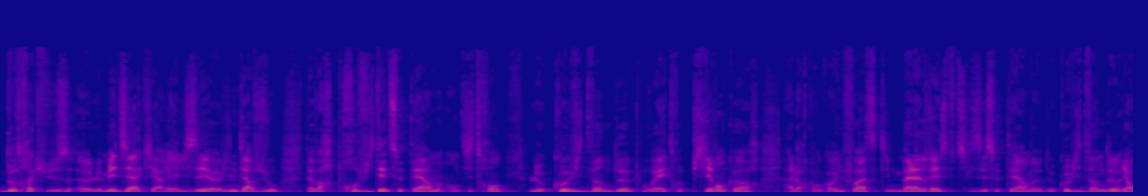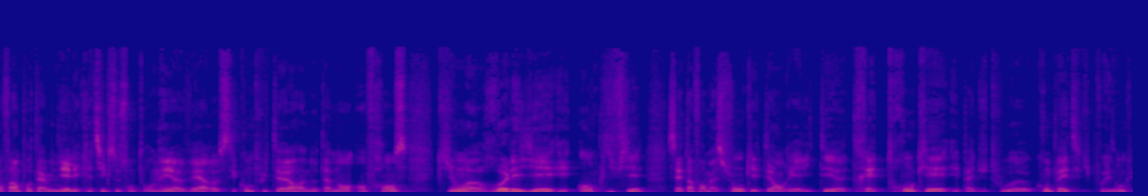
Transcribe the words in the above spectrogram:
D'autres accusent le média qui a réalisé l'interview d'avoir profiter de ce terme en titrant le Covid-22 pourrait être pire encore, alors qu'encore une fois, c'était une maladresse d'utiliser ce terme de Covid-22. Et enfin, pour terminer, les critiques se sont tournées euh, vers ces comptes Twitter, notamment en France, qui ont euh, relayé et amplifié cette information qui était en réalité euh, très tronquée et pas du tout complète, qui pouvait donc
